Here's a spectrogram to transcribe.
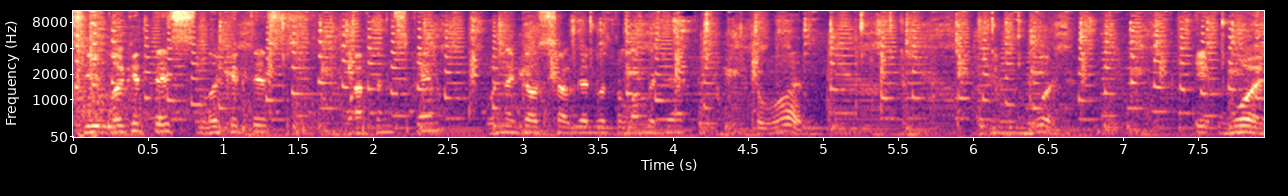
See, look at this. Look at this weapon skin. Wouldn't it go so good with the lumberjack? The wood. It would. It would.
